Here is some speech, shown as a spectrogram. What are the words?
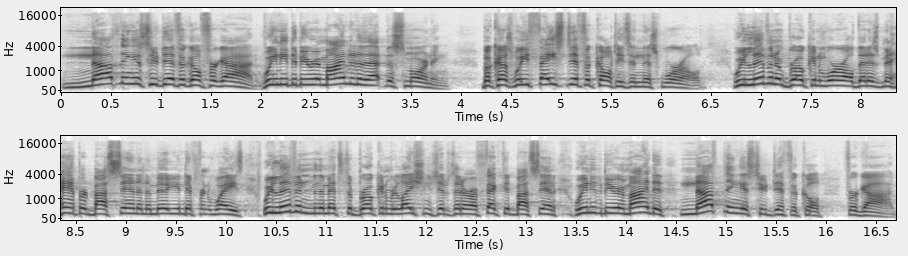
Nothing is too difficult for God. We need to be reminded of that this morning because we face difficulties in this world. We live in a broken world that has been hampered by sin in a million different ways. We live in the midst of broken relationships that are affected by sin. We need to be reminded nothing is too difficult for God.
